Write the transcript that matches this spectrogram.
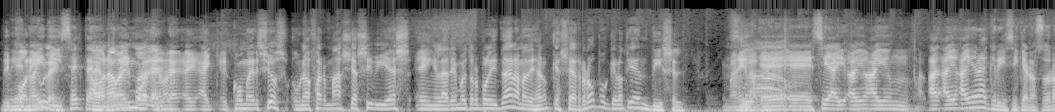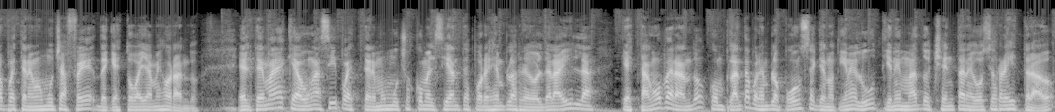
disponible. no hay diésel, tenemos Ahora mismo problema. eh, hay, hay comercios, una farmacia CVS en el área metropolitana me dijeron que cerró porque no tienen diésel. Sí, Imagínate. eh, eh, sí, hay, hay, hay un- hay- una crisis que nosotros pues tenemos mucha fe de que esto vaya mejorando. El tema es que aún así pues tenemos muchos comerciantes, por ejemplo, alrededor de la isla que están operando con plantas, por ejemplo, Ponce que no tiene luz, tiene más de 80 negocios registrados.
